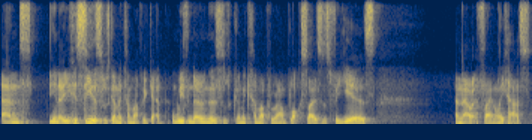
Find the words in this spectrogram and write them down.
And you know, you could see this was going to come up again. We've known this was going to come up around block sizes for years, and now it finally has.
